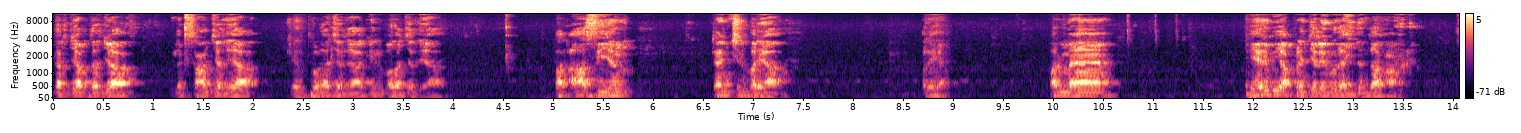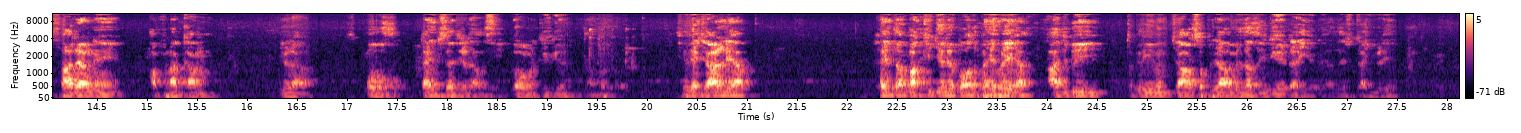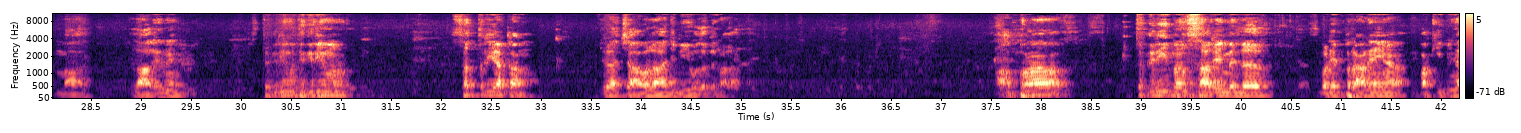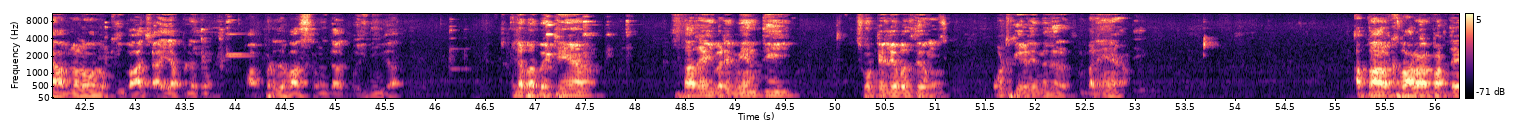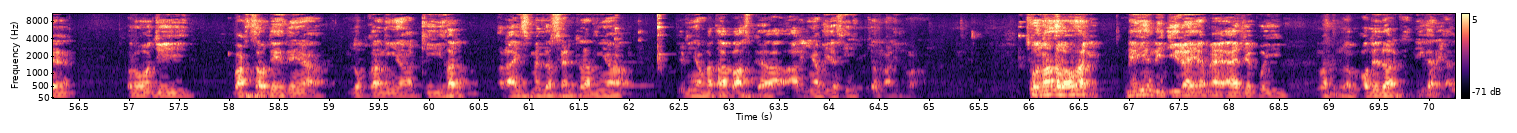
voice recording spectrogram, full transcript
ਦਰਜਾ ਬਦਰਜਾ ਨੁਕਸਾਨ ਚੱਲਿਆ ਕਿ ਥੋੜਾ ਚੱਲਿਆ ਕਿ ਬਹੁਤਾ ਚੱਲਿਆ ਪਰ ਆਹ ਸੀਜ਼ਨ ਟੈਨਸ਼ਨ ਭਰਿਆ ਰਿਹਾ ਪਰ ਮੈਂ ਫਿਰ ਵੀ ਆਪਣੇ ਜ਼ਿਲ੍ਹੇ ਨੂੰ ਵਧਾਈ ਦਿੰਦਾ ਹਾਂ। ਸਾਰਿਆਂ ਨੇ ਆਪਣਾ ਕੰਮ ਜਿਹੜਾ ਉਹ ਟਾਈਮ ਸਿਰ ਜਿਹੜਾ ਸੀ ਗਵਰਨਮੈਂਟ ਦੀ ਸਿਰੇ ਚਾੜ ਲਿਆ। ਹਜੇ ਤਾਂ ਬਾਕੀ ਜ਼ਿਲ੍ਹੇ ਬਹੁਤ ਪਏ ਹੋਏ ਆ। ਅੱਜ ਵੀ ਤਕਰੀਬਨ 450 ਮਿਲਦਾ ਸੀ ਡੇਟ ਆਈ ਹੈ ਲਿਸਟ ਆਈ ਜਿਹੜੇ ਮਾਲ ਲਾ ਰਹੇ ਨੇ। ਤਕਰੀਬਨ ਤਕਰੀਬਨ 70000 ਟਨ ਜਿਹੜਾ ਚਾਵਲ ਅੱਜ ਵੀ ਉਹਦੇ ਨਾਲ ਆਪਾਂ ਤਕਰੀਬਨ ਸਾਰੇ ਮਿਲਰ ਬੜੇ ਪੁਰਾਣੇ ਆ ਬਾਕੀ ਪੰਜਾਬ ਨਾਲੋਂ ਲੋਕੀ ਬਾਅਦ ਚ ਆਏ ਆਪਣੇ ਤੋਂ। ਆਪਣੇ ਦੇ ਵਾਸਤੇ ਸਮਝਦਾ ਕੋਈ ਨਹੀਂਗਾ ਜਿਹੜਾ ਆਪਾਂ ਬੈਠੇ ਆ ਸਾਰੇ ਹੀ ਬੜੇ ਮਿਹਨਤੀ ਛੋਟੇ ਲੈਵਲ ਤੇ ਹੋਂ ਉੱਠ ਕੇ ਜਿਹੜੇ ਮਿੱਲ ਬਣੇ ਆ। ਆਪਾਂ ਅਖਬਾਰਾਂ ਪੜ੍ਹਦੇ ਹਾਂ, ਰੋਜ਼ ਹੀ WhatsApp ਦੇਖਦੇ ਆ ਲੋਕਾਂ ਦੀਆਂ ਕੀ ਹਰ ਰਾਈਸ ਮਿਲਰ ਸੈਂਟਰਾਂ ਦੀਆਂ ਜਿਹੜੀਆਂ ਮਤਾ ਪਾਸ ਆ ਰਹੀਆਂ ਵੀ ਅਸੀਂ ਝੋਨਾ ਨਹੀਂ ਲਵਾਉਣਾ ਝੋਨਾ ਲਵਾਵਾਂਗੇ। ਮੇਰੀ ਇਹ ਨਿੱਜੀ ਰਾਏ ਆ, ਮੈਂ ਐਜ ਕੋਈ ਮਤਲਬ ਅਹੁਦੇਦਾਰ ਨਹੀਂ ਕਰ ਰਿਹਾ।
